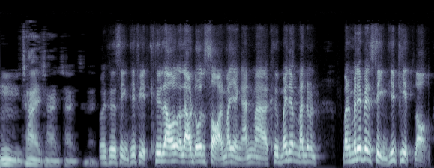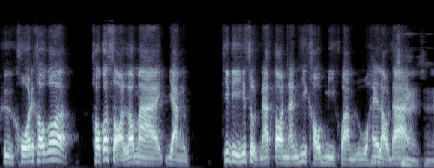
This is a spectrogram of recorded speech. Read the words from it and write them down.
อืมใช่ใช่ใช่ใช่มันคือสิ่งที่ผิด คือเราเราโดนสอนมาอย่างนั้นมา คือไม่ได้มันมันไม่ได้เป็นสิ่งที่ผิดหรอก คือโค้ชเขาก็เขาก็สอนเรามาอย่างที่ดีที่สุดนะ ตอนนั้นที่เขามีความรู้ให้เราได้ใช่ใช่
